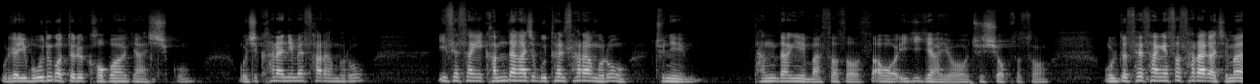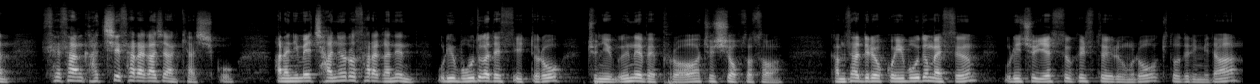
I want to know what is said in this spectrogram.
우리가 이 모든 것들을 거부하게 하시고 오직 하나님의 사람으로 이 세상이 감당하지 못한 사람으로 주님 당당히 맞서서 싸워 이기게 하여 주시옵소서. 오늘도 세상에서 살아가지만 세상 같이 살아가지 않게 하시고 하나님의 자녀로 살아가는 우리 모두가 될 수 있도록 주님 은혜 베풀어 주시옵소서. 감사드렸고 이 모든 말씀 우리 주 예수 그리스도 이름으로 기도드립니다.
